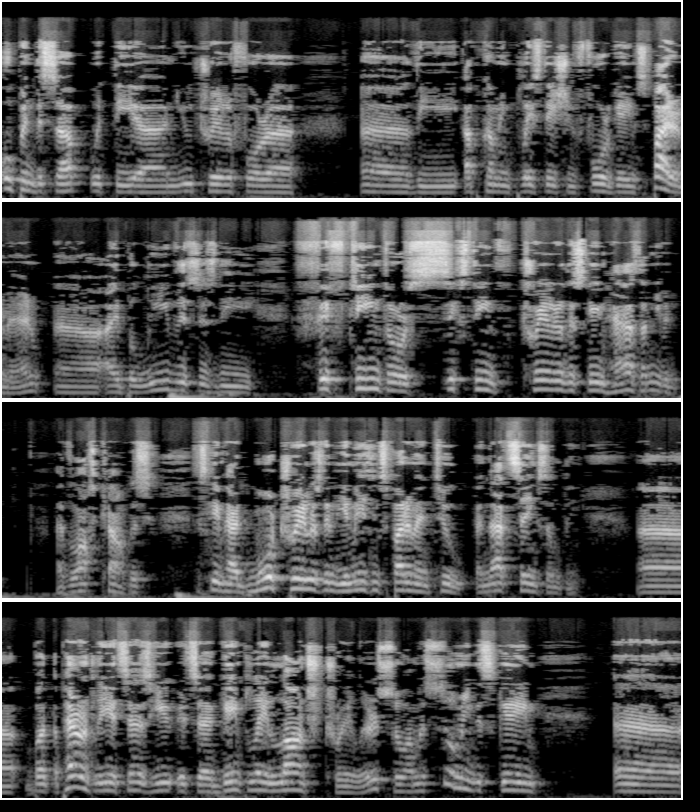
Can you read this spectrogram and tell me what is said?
open this up with the uh, new trailer for uh, uh, the upcoming PlayStation 4 game Spider-Man. Uh, I believe this is the 15th or 16th trailer this game has. I don't even, I've lost count. This this game had more trailers than The Amazing Spider-Man 2, and that's saying something. Uh, but apparently it says here it's a gameplay launch trailer, so I'm assuming this game uh,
